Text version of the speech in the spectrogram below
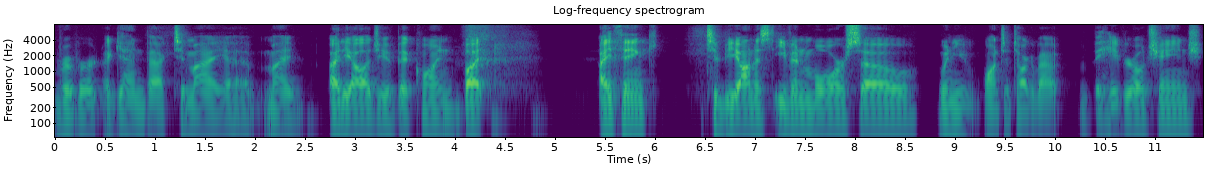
revert again back to my uh, my ideology of Bitcoin, but I think to be honest, even more so when you want to talk about behavioral change,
